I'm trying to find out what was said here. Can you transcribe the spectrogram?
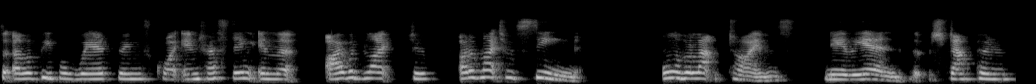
to other people weird things quite interesting. In that I would like to, I'd have liked to have seen all the lap times near the end that Verstappen,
